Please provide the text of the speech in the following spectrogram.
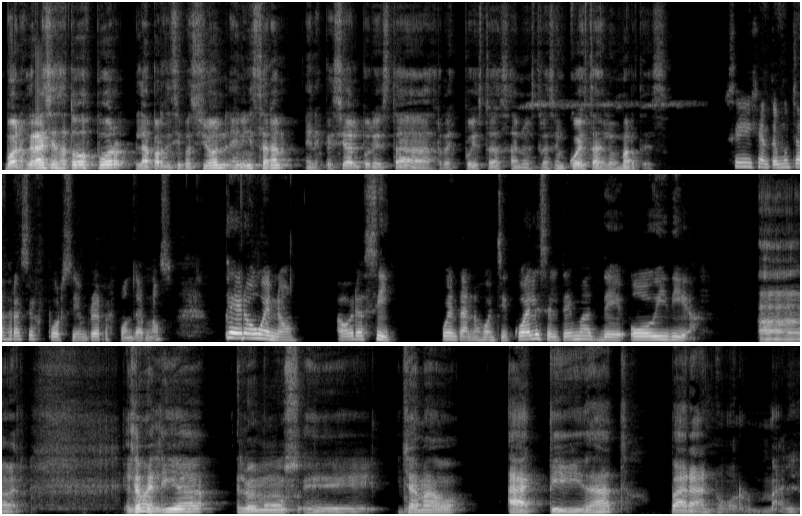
bueno, gracias a todos por la participación en Instagram, en especial por estas respuestas a nuestras encuestas de los martes. Sí, gente, muchas gracias por siempre respondernos. Pero bueno, ahora sí, cuéntanos, Gonchi, ¿cuál es el tema de hoy día? A ver, el tema del día lo hemos eh, llamado actividad paranormal.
